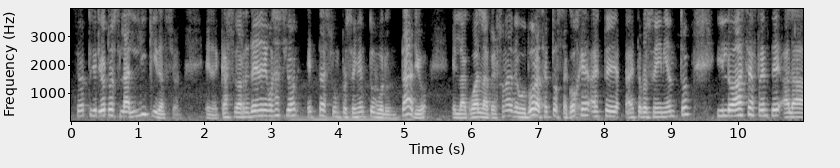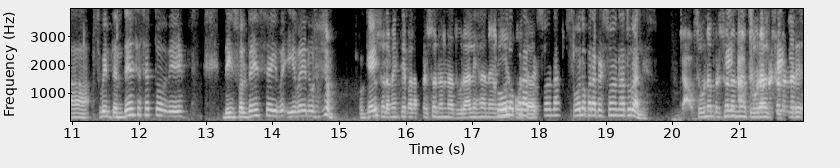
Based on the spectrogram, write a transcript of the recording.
¿cierto? Y otro es la liquidación. En el caso de la renegociación, este es un procedimiento voluntario en la cual la persona deudora, ¿cierto?, se acoge a este, a este procedimiento y lo hace frente a la superintendencia, ¿cierto?, de, de insolvencia y, renegociación. ¿okay? solamente para las personas naturales, Ana Solo para, personas, solo para personas naturales. Ya, o sea, una persona natural que quiere,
